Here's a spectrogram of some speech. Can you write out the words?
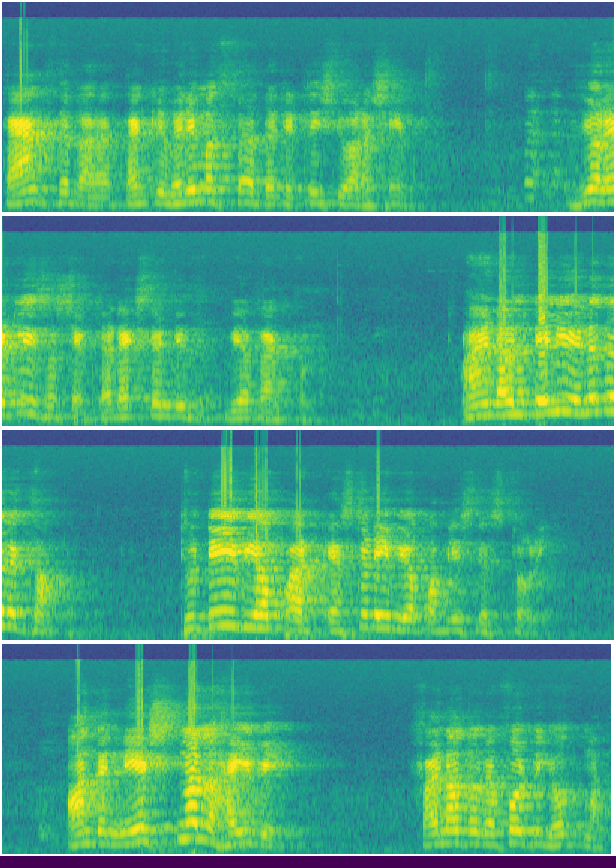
Thanks that, uh, thank you very much sir that at least you are ashamed. You are at least ashamed. That extent is we are thankful. And I will tell you another example. Today we have, pub- yesterday we have published a story. On the national highway, Sainath referred to Yavatmal.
